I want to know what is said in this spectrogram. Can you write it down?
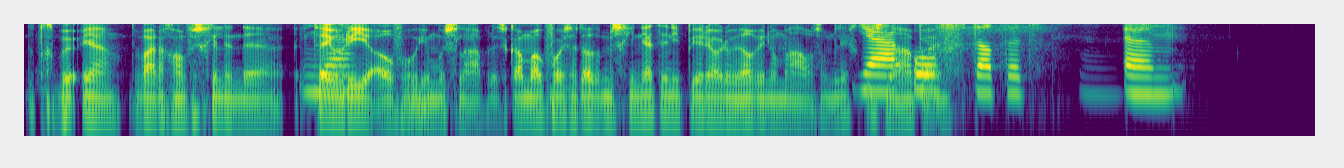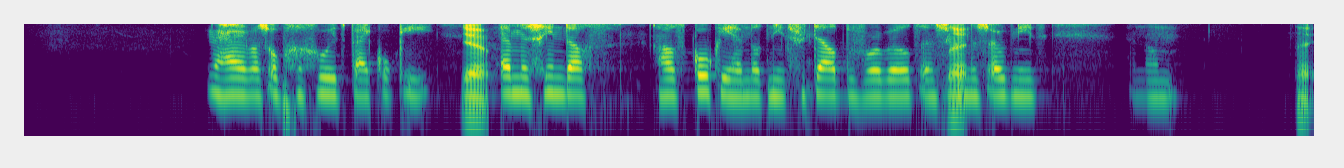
Dat gebeurt, ja, er waren gewoon verschillende Ja. theorieën over hoe je moest slapen. Dus ik kan me ook voorstellen dat het misschien net in die periode wel weer normaal was om licht te slapen. En- of dat het... ehm, nou, hij was opgegroeid bij Kokkie. ja, En misschien dacht, had Kokkie hem dat niet verteld bijvoorbeeld. En Schunnes ook niet. En dan, nee.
